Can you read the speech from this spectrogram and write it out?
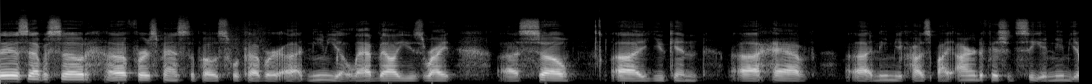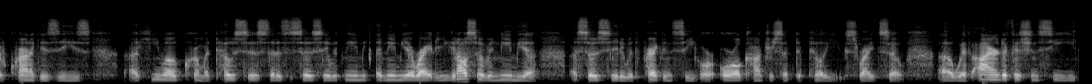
This episode, uh, first past the post, will cover uh, anemia lab values, right? Uh, so uh, you can uh, have uh, anemia caused by iron deficiency, anemia of chronic disease, hemochromatosis that is associated with anemia, right? And you can also have anemia associated with pregnancy or oral contraceptive pill use, right? So with iron deficiency,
